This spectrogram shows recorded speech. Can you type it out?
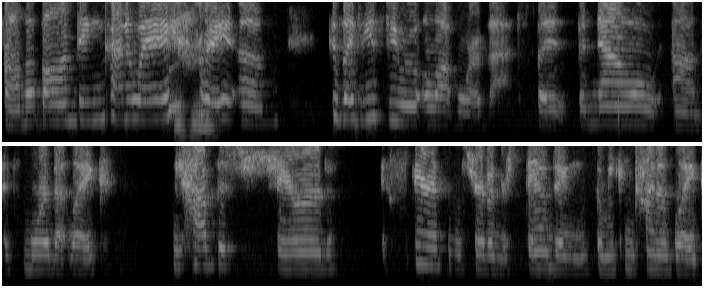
trauma bonding kind of way Mhm. right because i used to do a lot more of that but but now um, it's more that like we have this shared experience and this shared understanding so we can kind of like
